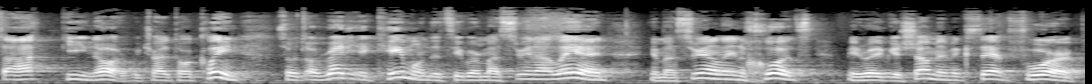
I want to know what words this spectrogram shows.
saginor. We try to talk clean, so it's already, it came on the tzibur, masrin alein, you masrin alein chutz, miroiv geshamim, except for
